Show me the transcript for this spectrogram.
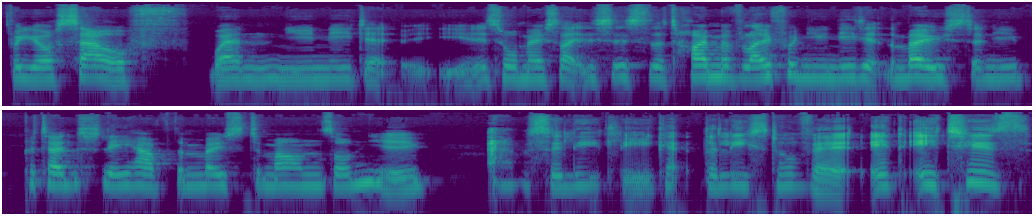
for yourself when you need it. It's almost like this is the time of life when you need it the most, and you potentially have the most demands on you. Absolutely, you get the least of it. It it is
